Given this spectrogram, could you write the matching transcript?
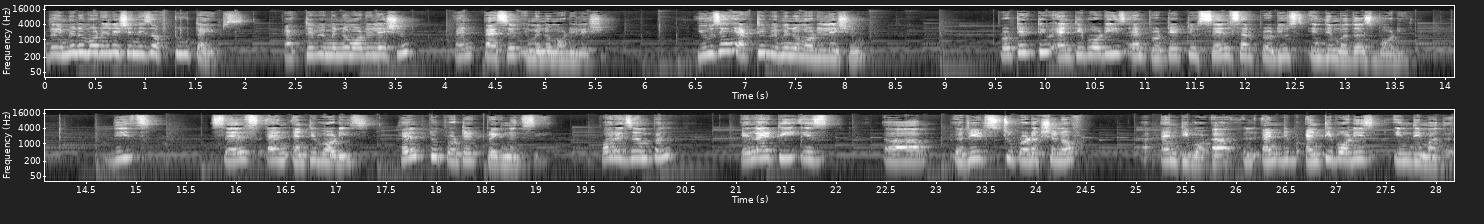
The immunomodulation is of two types active immunomodulation and passive immunomodulation. Using active immunomodulation, protective antibodies and protective cells are produced in the mother's body. These cells and antibodies help to protect pregnancy. For example, LIT is uh, leads to production of antibo- uh, antibodies in the mother.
